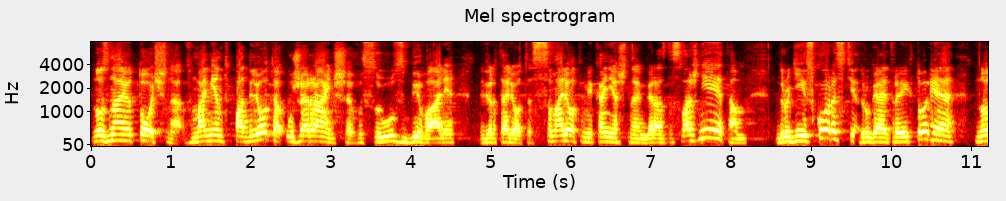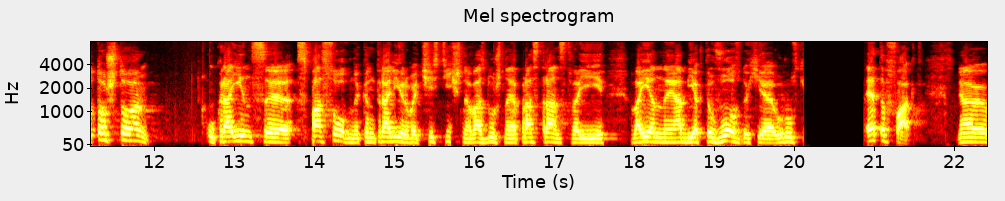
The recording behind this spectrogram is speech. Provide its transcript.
но знаю точно, в момент подлета уже раньше ВСУ сбивали вертолеты. С самолетами, конечно, гораздо сложнее, там другие скорости, другая траектория, но то, что украинцы способны контролировать частично воздушное пространство и военные объекты в воздухе у русских, это факт. Э,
